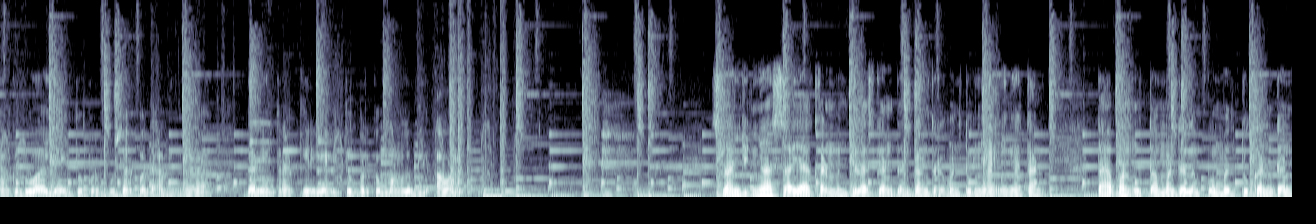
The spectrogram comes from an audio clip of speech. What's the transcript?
Yang kedua yaitu berpusat pada amigdala dan yang terakhir yaitu berkembang lebih awal. Selanjutnya saya akan menjelaskan tentang terbentuknya ingatan. Tahapan utama dalam pembentukan dan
